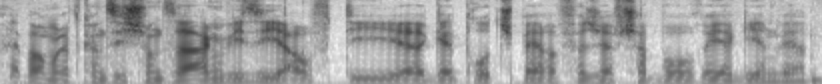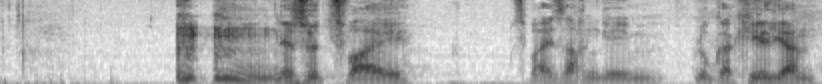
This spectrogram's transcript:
Herr Baumgart, können Sie schon sagen, wie Sie auf die äh, Gelb-Rot-Sperre für Jeff Chabot reagieren werden? Es wird zwei, zwei Sachen geben. Luca Kilian,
